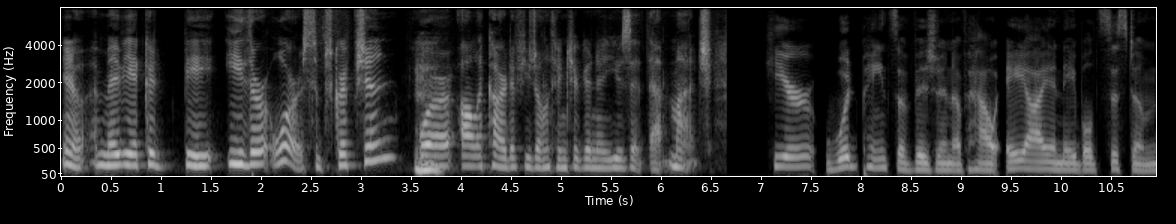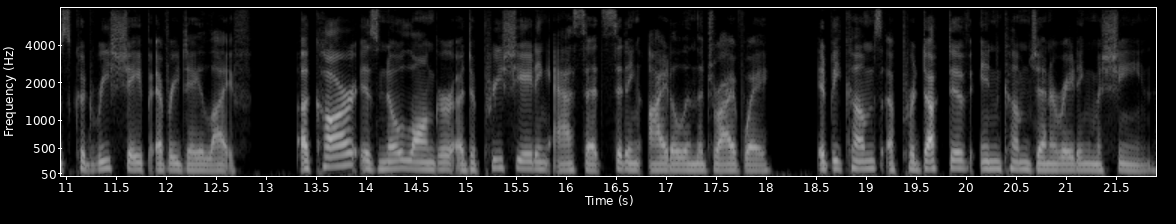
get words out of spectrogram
you know, maybe it could be either or subscription mm-hmm. or a la carte if you don't think you're going to use it that much. Here, Wood paints a vision of how AI-enabled systems could reshape everyday life. A car is no longer a depreciating asset sitting idle in the driveway it becomes a productive income generating machine.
